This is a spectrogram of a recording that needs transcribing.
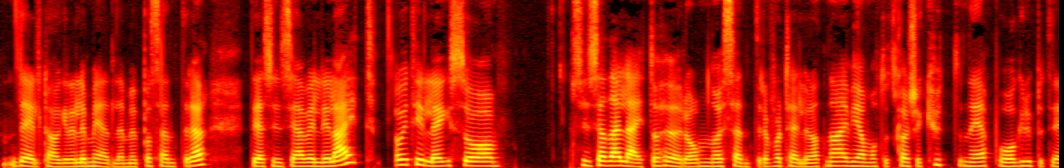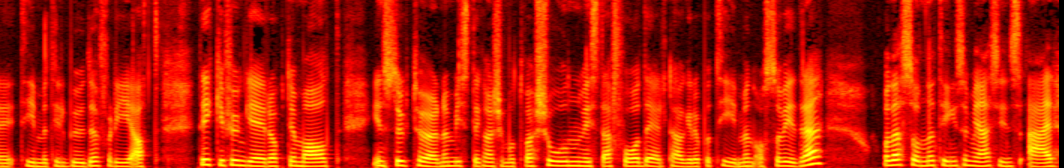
deltakere eller medlemmer på senteret. Det syns jeg er veldig leit. Og i tillegg så syns jeg det er leit å høre om når senteret forteller at nei, vi har måttet kanskje kutte ned på gruppetimetilbudet fordi at det ikke fungerer optimalt, instruktørene mister kanskje motivasjonen hvis det er få deltakere på timen, osv. Og det er sånne ting som jeg syns er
